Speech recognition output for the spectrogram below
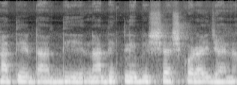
হাতের দাঁত দিয়ে। না দেখলে বিশ্বাস করাই যায় না।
